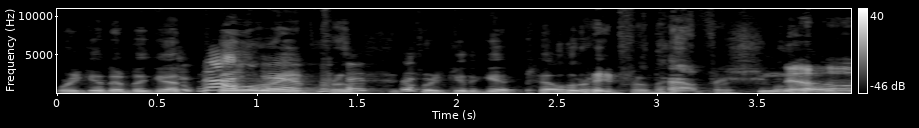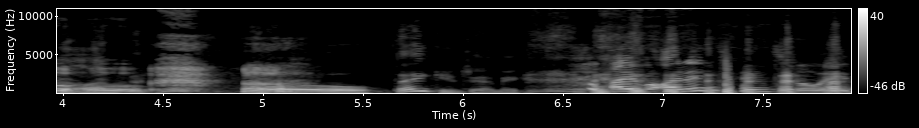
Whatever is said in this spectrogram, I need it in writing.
We're gonna be get Not pilloried him, for. but- We're gonna get pilloried for that for sure. No. Oh, God. Uh. oh thank you, Jenny. I've unintentionally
